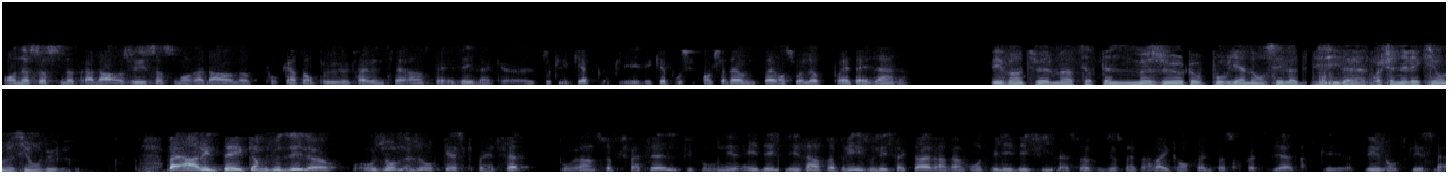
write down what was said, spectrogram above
On a ça sur notre radar, j'ai ça sur mon radar là, pour quand on peut faire une différence, pour aider, ben, que toute l'équipe, puis l'équipe aussi fonctionnaire au ministère, on soit là pour être aidant. Éventuellement, certaines mesures que vous pourriez annoncer d'ici la prochaine élection, là, si on veut. Là. Ben, en réalité, comme je vous dis, là, au jour le jour, qu'est-ce qui peut être fait? Pour rendre ça plus facile, puis pour venir aider les entreprises ou les secteurs à rencontrer les défis? Ben, ça, c'est un travail qu'on fait de façon quotidienne, tous les, jours, toutes les semaines.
